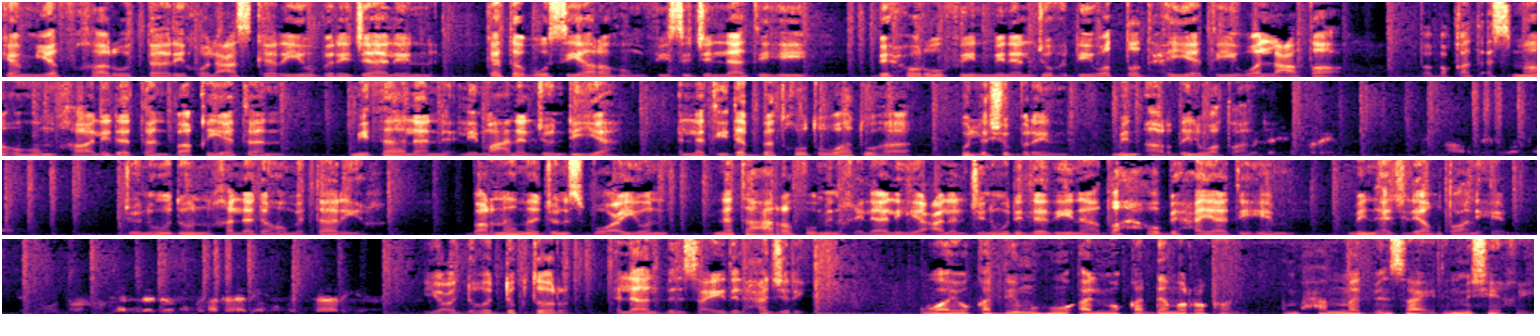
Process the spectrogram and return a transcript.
كم يفخر التاريخ العسكري برجال كتبوا سيرهم في سجلاته بحروف من الجهد والتضحية والعطاء فبقت أسماؤهم خالدة باقية مثالا لمعنى الجندية التي دبت خطواتها كل شبر من أرض الوطن. جنود خلدهم التاريخ. برنامج أسبوعي نتعرف من خلاله على الجنود الذين ضحوا بحياتهم من خلدهم التاريخ يعده الدكتور هلال بن سعيد الحجري. ويقدمه المقدم الركن محمد بن سعيد المشيخي.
